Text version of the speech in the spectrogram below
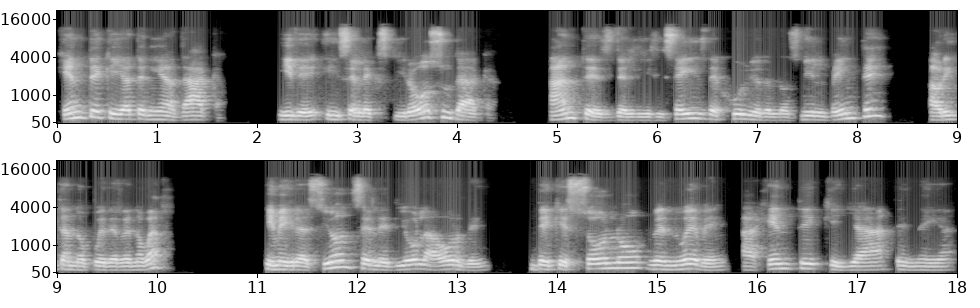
gente que ya tenía DACA y, de, y se le expiró su DACA antes del 16 de julio del 2020 ahorita no puede renovar. Inmigración se le dio la orden de que solo renueven a gente que ya tenía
